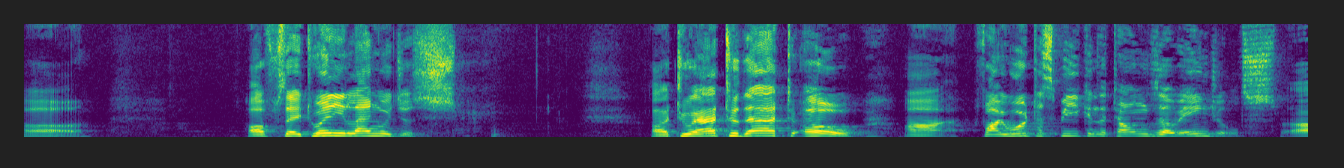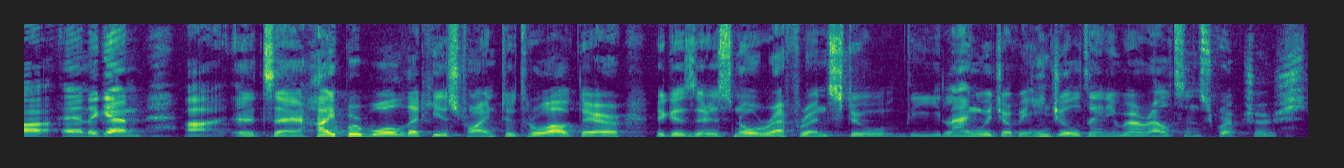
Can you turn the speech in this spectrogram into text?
uh, of, say, 20 languages. To add to that, oh, if I were to speak in the tongues of angels, uh, and again, it's a hyperbole that he is trying to throw out there because there is no reference to the language of angels anywhere else in scriptures.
